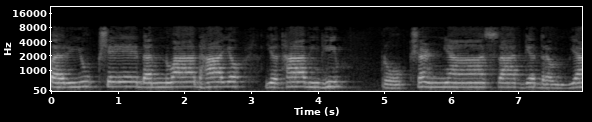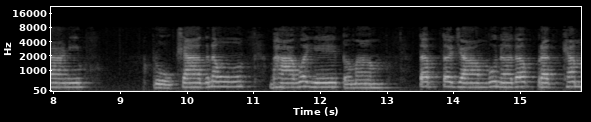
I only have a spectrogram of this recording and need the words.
पर्युक्षेदन्वाधाय यथाविधि प्रोक्षण्यासाद्यद्रव्याणि प्रोक्षाग्नौ भावयेत माम् तप्तजाम्बुनदप्रख्यम्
